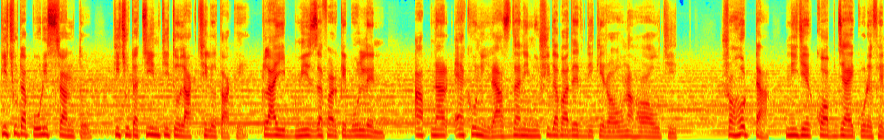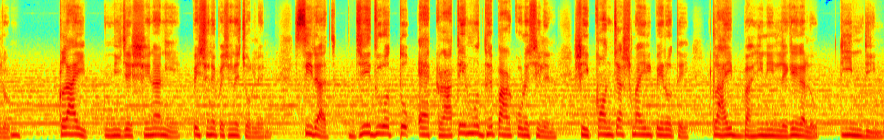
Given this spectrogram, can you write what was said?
কিছুটা পরিশ্রান্ত, কিছুটা চিন্তিত লাগছিল তাকে। ক্লাইভ মির্জাফারকে বললেন আপনার এখনই রাজধানী মুর্শিদাবাদের দিকে রওনা হওয়া উচিত। শহরটা নিজের কবজায় করে ফেলুন। ক্লাইভ নিজের সেনা নিয়ে পেছনে পেছনে চললেন। সিরাজ যে দূরত্ব এক রাতের মধ্যে পার করেছিলেন, সেই পঞ্চাশ মাইল পেরোতে ক্লাইভ বাহিনীর লেগে গেল তিন দিন।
